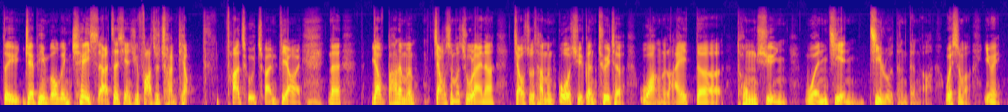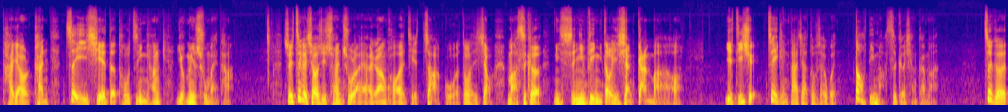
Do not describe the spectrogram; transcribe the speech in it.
对 J.P. Morgan Chase 啊这些人去发出传票，发出传票哎，那。要把他们交什么出来呢？交出他们过去跟 Twitter 往来的通讯文件记录等等啊？为什么？因为他要看这一些的投资银行有没有出卖他。所以这个消息传出来啊，让华尔街炸锅，都在叫马斯克，你神经病，你到底想干嘛啊？也的确，这一点大家都在问，到底马斯克想干嘛？这个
